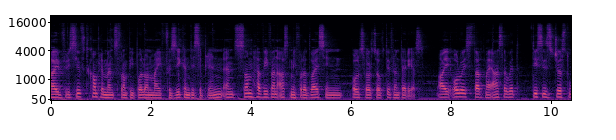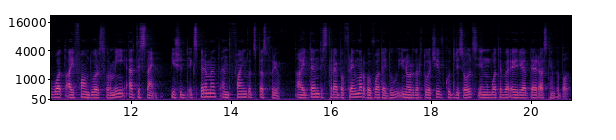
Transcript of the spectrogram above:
I've received compliments from people on my physique and discipline, and some have even asked me for advice in all sorts of different areas. I always start my answer with, This is just what I found works for me at this time. You should experiment and find what's best for you. I then describe a framework of what I do in order to achieve good results in whatever area they're asking about.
